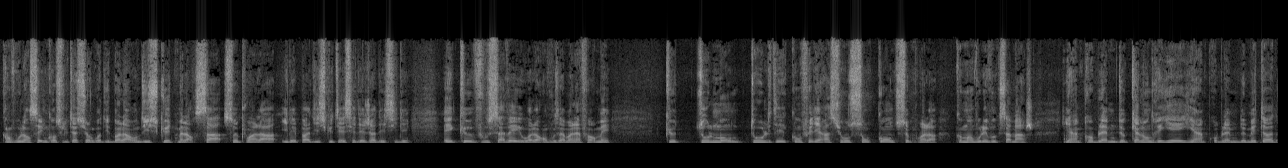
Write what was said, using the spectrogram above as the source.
quand vous lancez une consultation, vous dites, voilà, on discute, mais alors ça, ce point-là, il n'est pas discuté, c'est déjà décidé. Et que vous savez, ou alors on vous a mal informé, que tout le monde, toutes les confédérations sont contre ce point-là. Comment voulez-vous que ça marche? Il y a un problème de calendrier, il y a un problème de méthode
